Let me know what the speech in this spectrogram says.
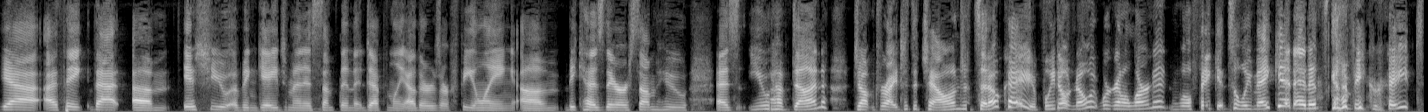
Yeah, I think that um, issue of engagement is something that definitely others are feeling um, because there are some who, as you have done, jumped right to the challenge and said, okay, if we don't know it, we're going to learn it and we'll fake it till we make it and it's going to be great.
